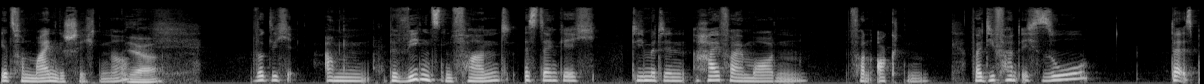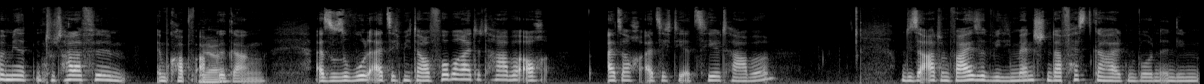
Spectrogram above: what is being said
jetzt von meinen Geschichten, ne, ja. wirklich am bewegendsten fand, ist, denke ich, die mit den Hi-Fi-Morden von Ogden. Weil die fand ich so, da ist bei mir ein totaler Film im Kopf ja. abgegangen. Also sowohl als ich mich darauf vorbereitet habe, auch als auch als ich die erzählt habe. Und diese Art und Weise, wie die Menschen da festgehalten wurden in dem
